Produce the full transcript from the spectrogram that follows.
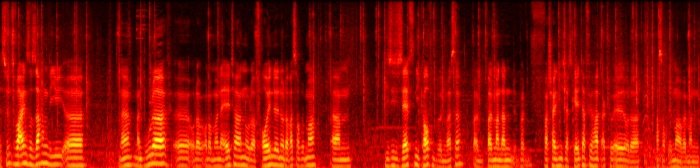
Es sind vor allem so Sachen, die, äh, ne, mein Bruder äh, oder, oder meine Eltern oder Freundin oder was auch immer, ähm, die sich selbst nie kaufen würden, weißt du? Weil, weil man dann wahrscheinlich nicht das Geld dafür hat aktuell oder was auch immer, weil man,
